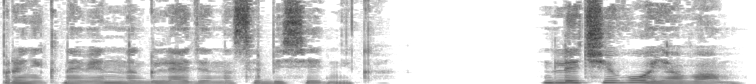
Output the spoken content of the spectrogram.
проникновенно глядя на собеседника. «Для чего я вам?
